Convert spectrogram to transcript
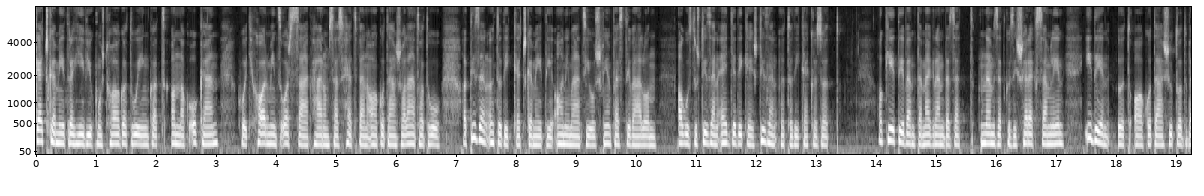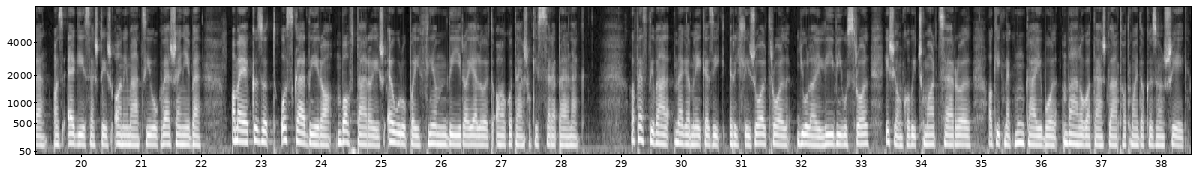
Kecskemétre hívjuk most hallgatóinkat annak okán, hogy 30 ország 370 alkotása látható a 15. Kecskeméti Animációs Filmfesztiválon augusztus 11-e és 15-e között. A két évente megrendezett nemzetközi seregszemlén idén öt alkotás jutott be az egész estés animációk versenyébe, amelyek között Oscar díjra, Baftára és Európai Filmdíjra jelölt alkotások is szerepelnek. A fesztivál megemlékezik Rihli Zsoltról, Gyulai Líviusról és Jankovics Marcelről, akiknek munkáiból válogatást láthat majd a közönség.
